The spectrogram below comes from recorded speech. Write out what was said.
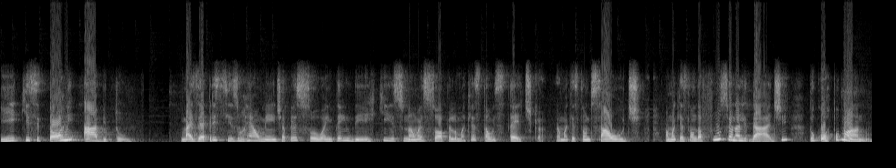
e que se torne hábito. Mas é preciso realmente a pessoa entender que isso não é só pela uma questão estética, é uma questão de saúde, é uma questão da funcionalidade do corpo humano.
